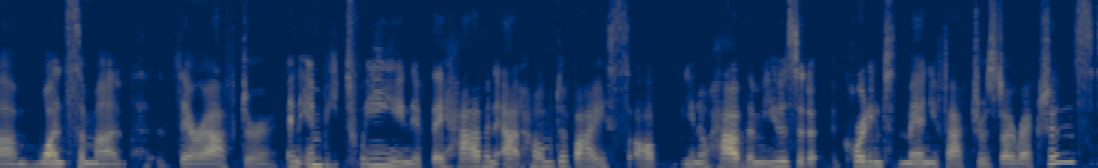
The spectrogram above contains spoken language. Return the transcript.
um, once a month thereafter. And in between, if they have an at-home device, I'll you know have them use it according to the manufacturer's directions,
